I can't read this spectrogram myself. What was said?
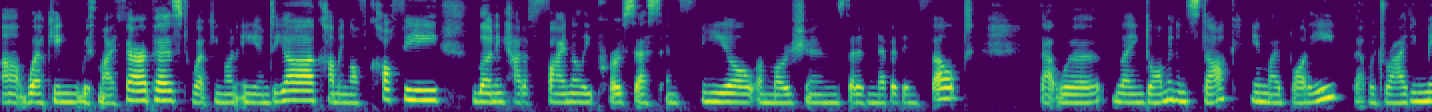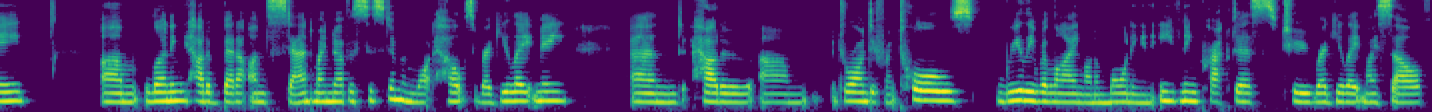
uh, working with my therapist, working on EMDR, coming off coffee, learning how to finally process and feel emotions that had never been felt, that were laying dormant and stuck in my body, that were driving me. Um, learning how to better understand my nervous system and what helps regulate me, and how to um, draw on different tools, really relying on a morning and evening practice to regulate myself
